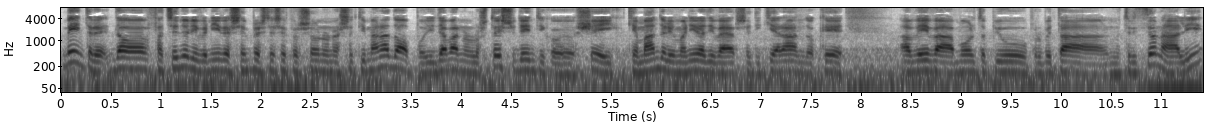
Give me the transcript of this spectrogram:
Mentre do, facendogli venire sempre le stesse persone una settimana dopo, gli davano lo stesso identico shake, chiamandolo in maniera diversa e dichiarando che aveva molto più proprietà nutrizionali,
